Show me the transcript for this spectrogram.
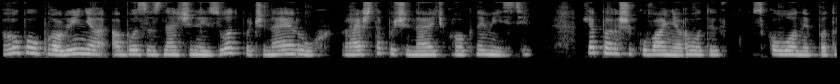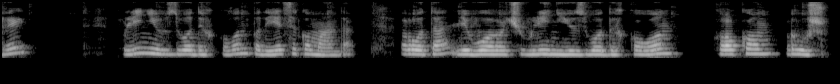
Група управління або зазначений взвод починає рух, решта починають крок на місці. Для перешикування роти з колони по три в лінію взводних колон подається команда. Рота ліворуч в лінію взводних колон кроком руш.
